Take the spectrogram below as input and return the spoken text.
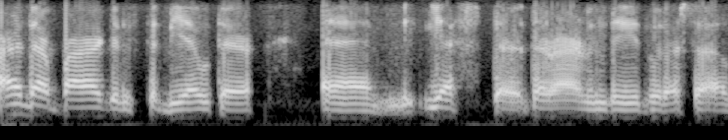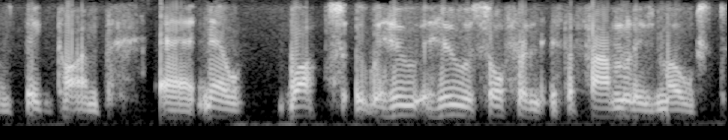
are there bargains to be out there? Um, yes, there there are indeed with ourselves, big time. Uh, now, what who who is suffering is the families most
